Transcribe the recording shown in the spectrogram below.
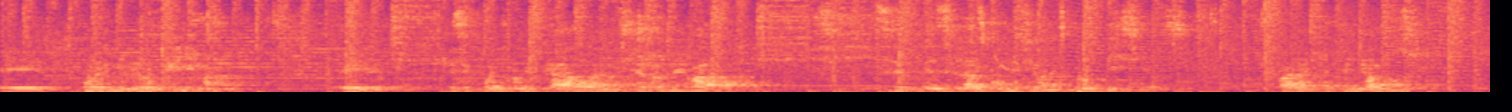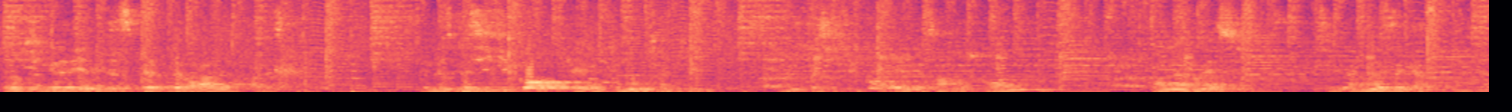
eh, por el microclima eh, que se encuentra ubicado en la Sierra Nevada, es las condiciones propicias para que tengamos los ingredientes vertebrales para esto. En específico, que los tenemos aquí, en específico empezamos con, con la nuez, la nuez de Castilla,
